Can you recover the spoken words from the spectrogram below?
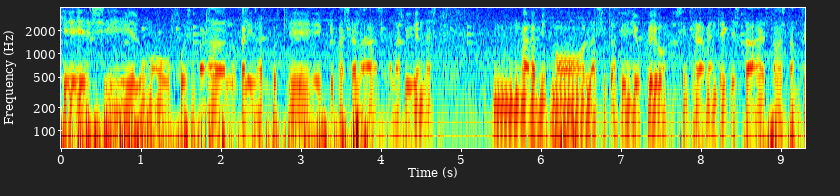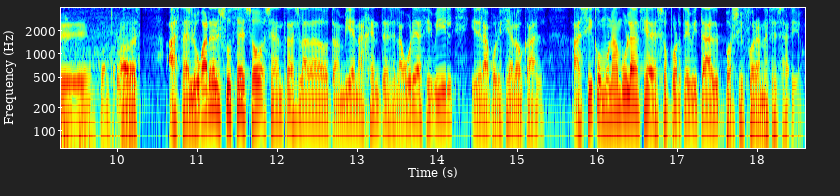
que si el humo fuese para la localidad pues que, que pase a las, a las viviendas. Mm, ahora mismo la situación yo creo sinceramente que está, está bastante controlada. Hasta el lugar del suceso se han trasladado también agentes de la Guardia Civil y de la Policía Local, así como una ambulancia de soporte vital por si fuera necesario.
